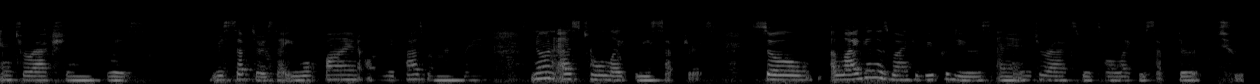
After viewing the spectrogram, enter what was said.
interaction with receptors that you will find on the plasma membrane known as toll-like receptors. So a ligand is going to be produced and it interacts with toll-like receptor 2.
